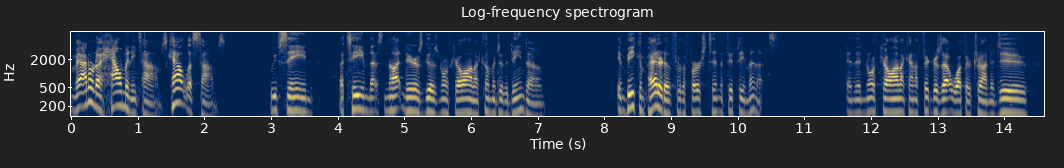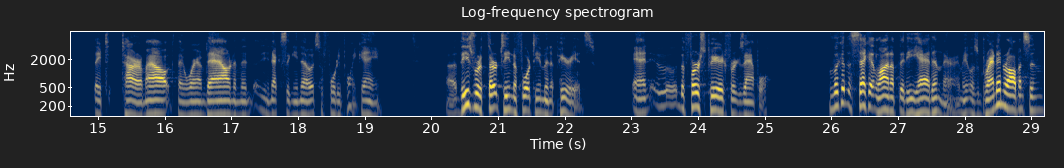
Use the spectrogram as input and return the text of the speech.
I mean, I don't know how many times, countless times, we've seen a team that's not near as good as North Carolina come into the Dean Dome and be competitive for the first 10 to 15 minutes. And then North Carolina kind of figures out what they're trying to do. They t- tire them out, they wear them down, and then the next thing you know, it's a 40 point game. Uh, these were 13 to 14 minute periods. And uh, the first period, for example, look at the second lineup that he had in there. I mean, it was Brandon Robinson,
